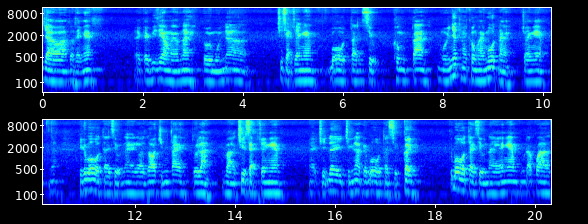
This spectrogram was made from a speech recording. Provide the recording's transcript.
Xin chào à, toàn thể anh em. Đây, cái video ngày hôm nay tôi muốn uh, chia sẻ cho anh em bộ hột tài xỉu không tang mới nhất 2021 này cho anh em nhé. thì cái bộ hột tài xỉu này là do chính tay tôi làm và chia sẻ cho anh em. Đấy, chỉ đây chính là cái bộ hột tài xỉu cây. Cái bộ hột tài xỉu này anh em cũng đã qua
